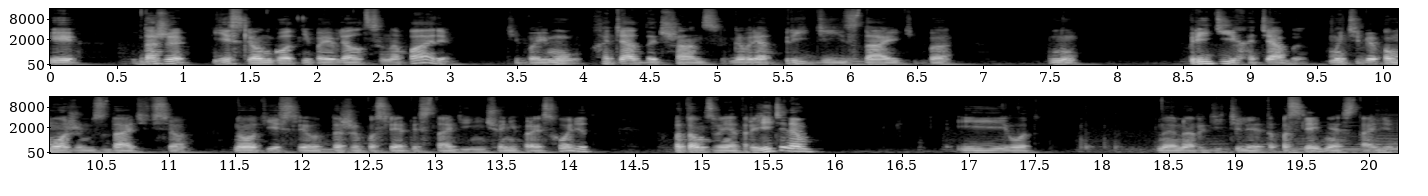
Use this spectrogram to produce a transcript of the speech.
И даже если он год не появлялся на паре, типа ему хотят дать шанс, говорят, приди, сдай, типа, ну, приди хотя бы, мы тебе поможем сдать все. Но вот если вот даже после этой стадии ничего не происходит, потом звонят родителям, и вот, наверное, родители это последняя стадия.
